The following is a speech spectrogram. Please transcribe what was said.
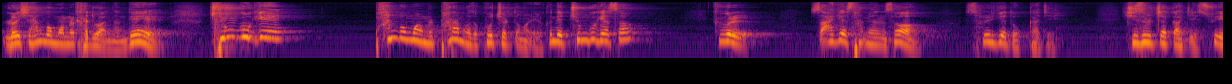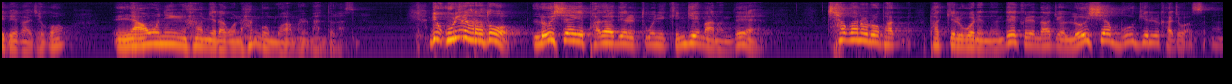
러시아 항공모함을 가져왔는데 중국의 항공모함을 팔아먹어서 고철동을 해요. 근데 중국에서 그걸 싸게 사면서 설계도까지 기술자까지 수입해 가지고 랴오닝함이라고 하는 항공모함을 만들었어요. 근데 우리나라도 러시아에 받아야 될 돈이 굉장히 많은데 차관으로 받, 받기를 원했는데 그래 나중에 러시아 무기를 가져왔어요.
